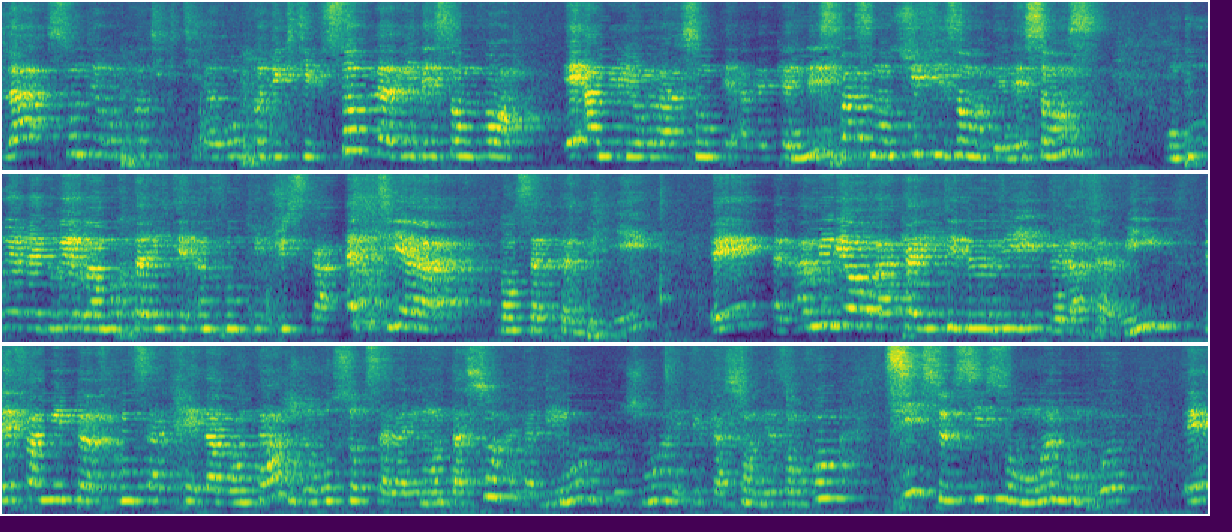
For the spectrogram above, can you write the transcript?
La santé reproductive, reproductive sauve la vie des enfants et améliore leur santé avec un espacement suffisant des naissances. On pourrait réduire la mortalité infantile jusqu'à un tiers dans certains pays. Et elle améliore la qualité de vie de la famille. Les familles peuvent consacrer davantage de ressources à l'alimentation, à l'habillement, le logement, l'éducation des enfants, si ceux-ci sont moins nombreux et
